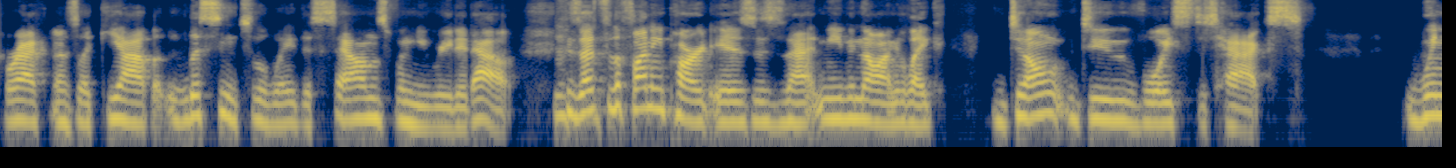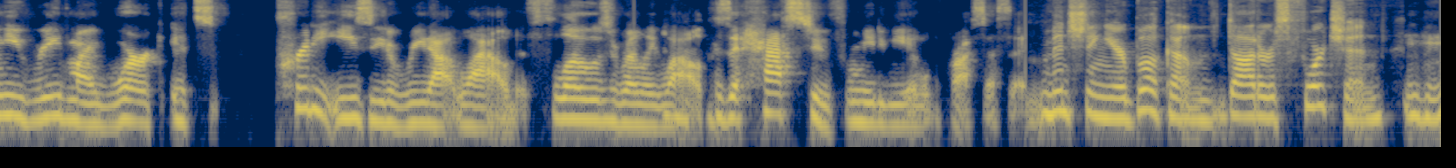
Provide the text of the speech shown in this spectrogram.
correct. And I was like, yeah, but listen to the way this sounds when you read it out. Because mm-hmm. that's the funny part is, is that even though I like don't do voice to text, when you read my work, it's pretty easy to read out loud. It flows really mm-hmm. well because it has to for me to be able to process it. Mentioning your book, um, Daughter's Fortune, mm-hmm.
